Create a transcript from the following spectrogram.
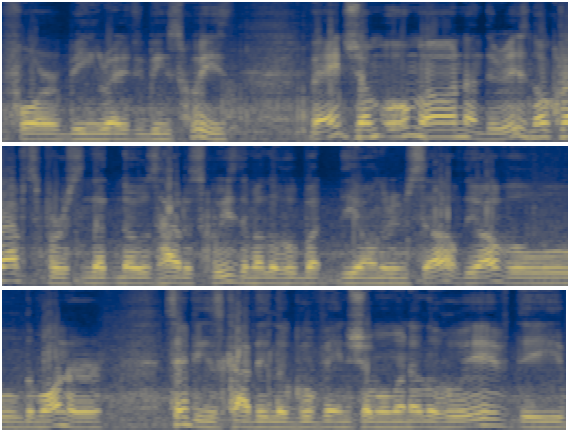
for being ready to being squeezed, uman, and there is no craftsperson that knows how to squeeze them, but the owner himself, the oval, the mourner. Same thing as Kadei Laguvein Shamuman If the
